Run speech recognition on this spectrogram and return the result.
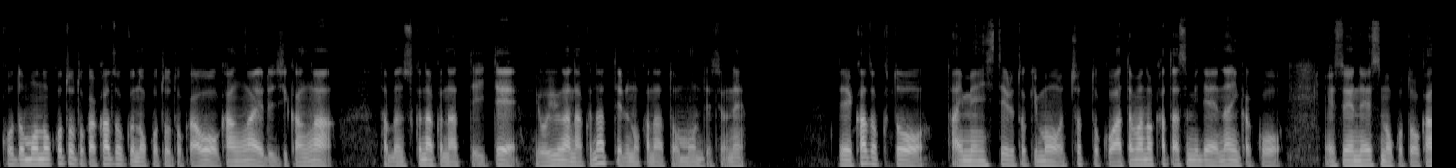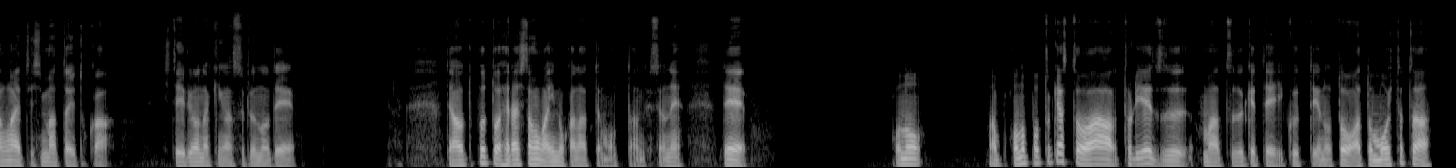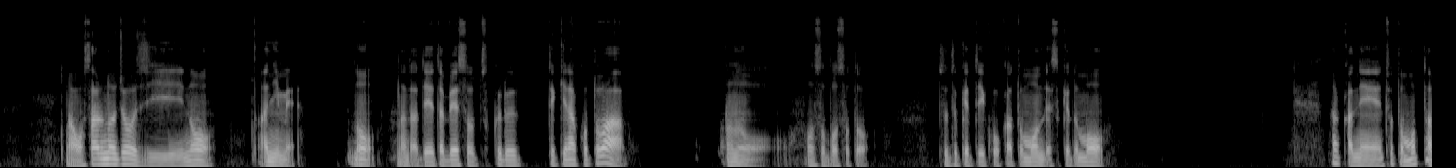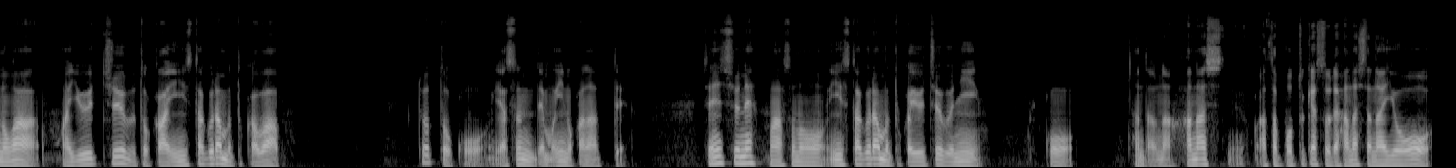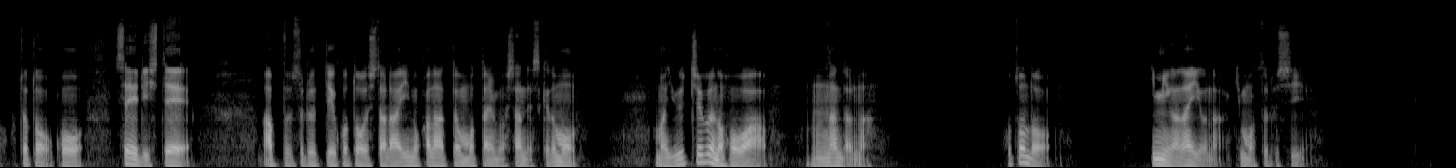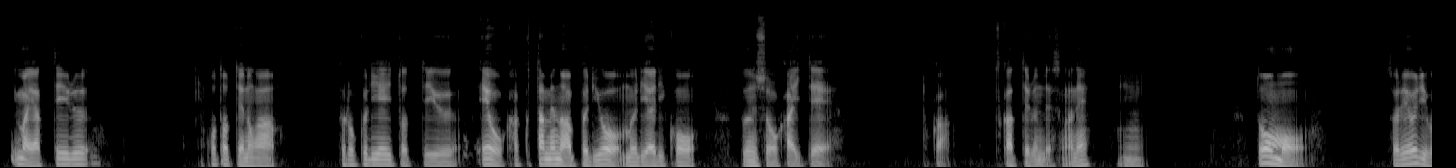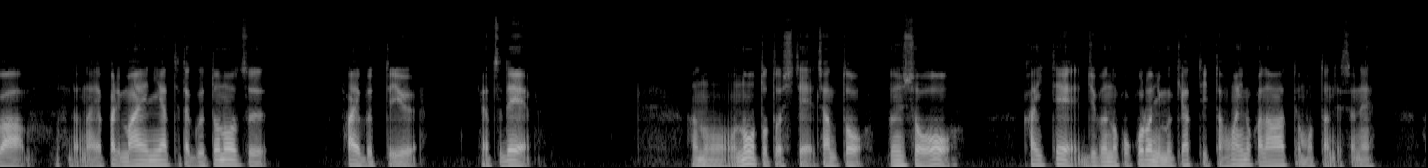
子供のこととか家族のこととかを考える時間が多分少なくなっていて余裕がなくなってるのかなと思うんですよね。で家族と対面してる時もちょっとこう頭の片隅で何かこう SNS のことを考えてしまったりとかしているような気がするのででアウトプットを減らした方がいいのかなって思ったんですよね。でこの、まあ、このポッドキャストはとりあえず、まあ、続けていくっていうのとあともう一つは、まあ、お猿のジョージのアニメのなんだデータベースを作る的なことはあの細々と続けていこうかと思うんですけどもなんかねちょっと思ったのが、まあ、YouTube とか Instagram とかはちょっとこう休んでもいいのかなって。先週ねまあその Instagram とか YouTube にこうなんだろうな話朝ポッドキャストで話した内容をちょっとこう整理してアップするっていうことをしたらいいのかなって思ったりもしたんですけどもまあ YouTube の方は、うん、なんだろうなほとんど意味がないような気もするし今やっていることっていうのがプロクリエイトっていう絵を描くためのアプリを無理やりこう文章を書いてとか使ってるんですがね、うん、どうもそれよりはなんだなやっぱり前にやってた GoodNotes 5っていうやつであのノートとしてちゃんと文章を書いて自分の心に向き合っていった方がいいのかなって思ったんですよね。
